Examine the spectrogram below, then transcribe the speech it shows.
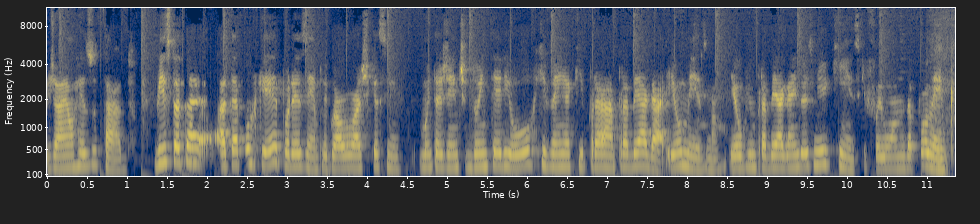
já é um resultado. Visto até, até porque, por exemplo, igual eu acho que assim, muita gente do interior que vem aqui para BH. Eu mesma, eu vim para BH em 2015, que foi o ano da polêmica.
